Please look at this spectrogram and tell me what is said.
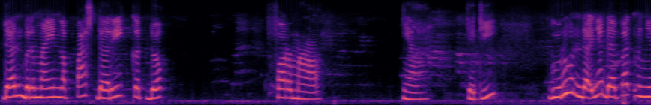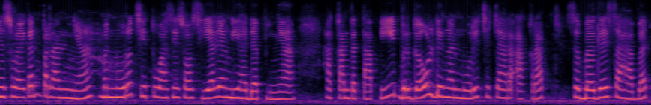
dan bermain lepas dari kedok formalnya. Jadi, Guru hendaknya dapat menyesuaikan perannya menurut situasi sosial yang dihadapinya, akan tetapi bergaul dengan murid secara akrab sebagai sahabat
